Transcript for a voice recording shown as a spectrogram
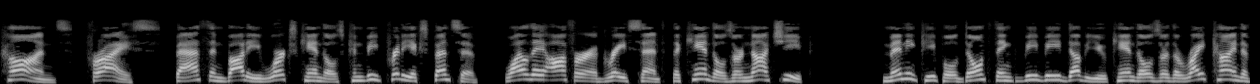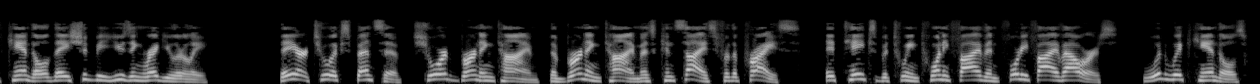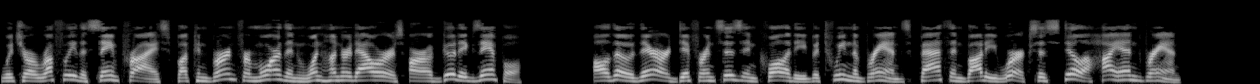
Cons. Price. Bath and Body Works candles can be pretty expensive. While they offer a great scent, the candles are not cheap. Many people don't think BBW candles are the right kind of candle they should be using regularly. They are too expensive, short burning time. The burning time is concise for the price. It takes between 25 and 45 hours. Woodwick candles, which are roughly the same price but can burn for more than 100 hours, are a good example. Although there are differences in quality between the brands, Bath & Body Works is still a high-end brand.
